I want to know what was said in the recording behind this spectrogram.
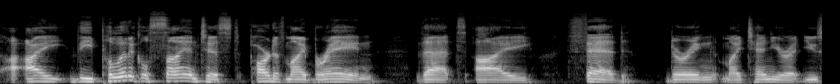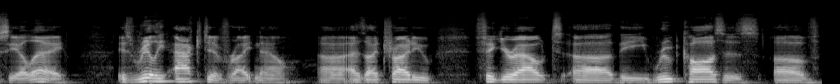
I, the political scientist part of my brain that I fed during my tenure at UCLA is really active right now uh, as I try to figure out uh, the root causes of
